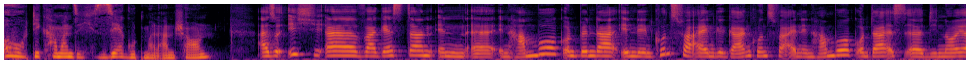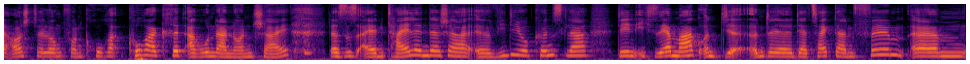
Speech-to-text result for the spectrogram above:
oh, die kann man sich sehr gut mal anschauen? Also ich äh, war gestern in, äh, in Hamburg und bin da in den Kunstverein gegangen, Kunstverein in Hamburg und da ist äh, die neue Ausstellung von Korakrit Arunda Nonchai. Das ist ein thailändischer äh, Videokünstler, den ich sehr mag und, und äh, der zeigt da einen Film, ähm,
